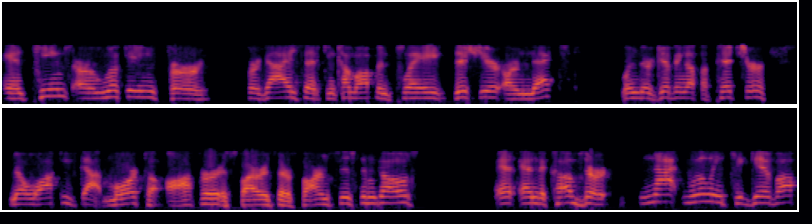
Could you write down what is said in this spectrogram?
and teams are looking for for guys that can come up and play this year or next when they're giving up a pitcher, Milwaukee's got more to offer as far as their farm system goes. And, and the Cubs are not willing to give up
